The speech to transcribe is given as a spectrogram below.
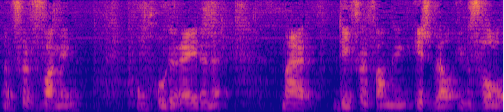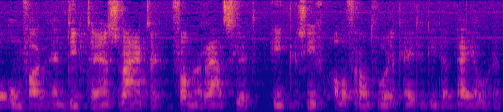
een vervanging, om goede redenen. Maar die vervanging is wel in volle omvang en diepte en zwaarte van een raadslid, inclusief alle verantwoordelijkheden die daarbij horen.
